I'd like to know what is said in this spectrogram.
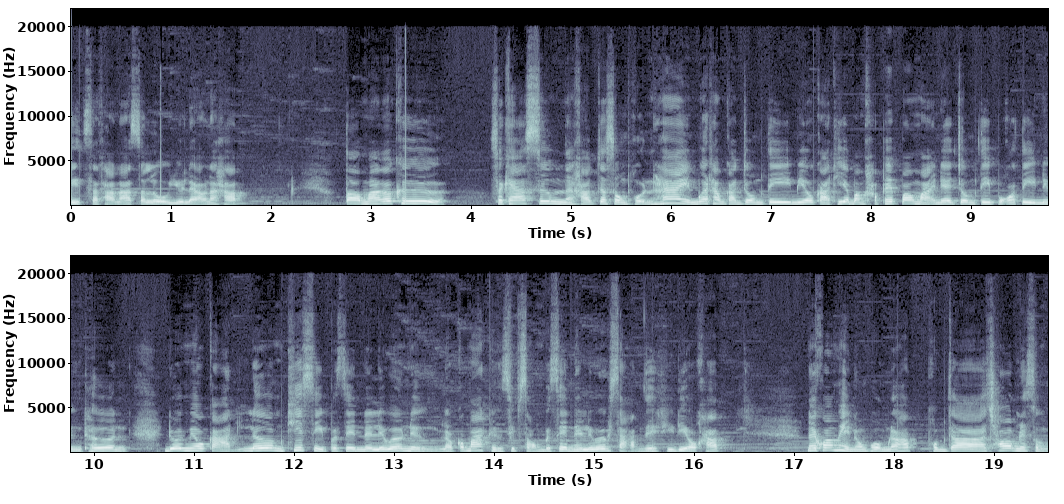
ติดสถานะสโลอยู่แล้วนะครับ ต่อมาก็คือ สแคสซึมนะครับจะส่งผลให้เมื่อทำการโจมตีมีโอกาสที่จะบังคับให้เป้าหมายเนี่ยโจมตีปกติ 1 เทิร์น โดยมีโอกาสเริ่มที่ 4%ในเลเวล1 แล้วก็มากถึง 12%ในเลเวล3เลยทีเดียวครับ ในความเห็นของผมนะครับ ผมจะชอบในส่วน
